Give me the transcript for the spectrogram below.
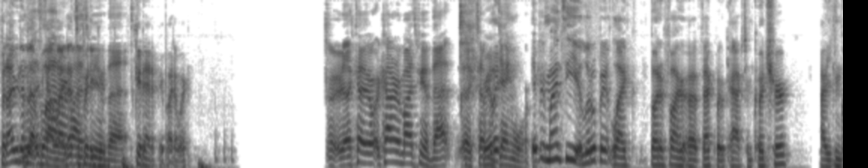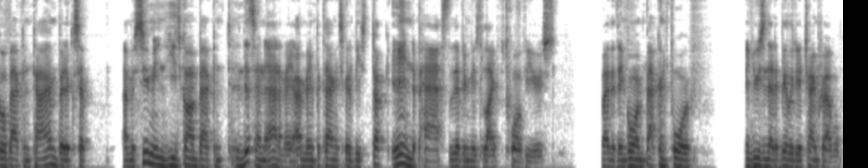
but I remember that plot line. That's a pretty good, that. good anime, by the way. It kind of, kind of reminds me of that, except Really? with Gang War. It reminds me a little bit like Butterfly Effect with Ashton Kutcher. How you can go back in time, but except I'm assuming he's gone back in, in this anime. Our main protagonist is going to be stuck in the past, living his life 12 years, rather than going back and forth and using that ability to time travel.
